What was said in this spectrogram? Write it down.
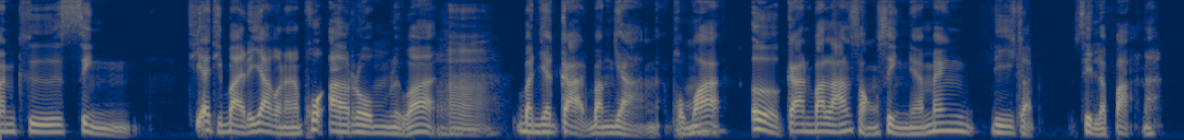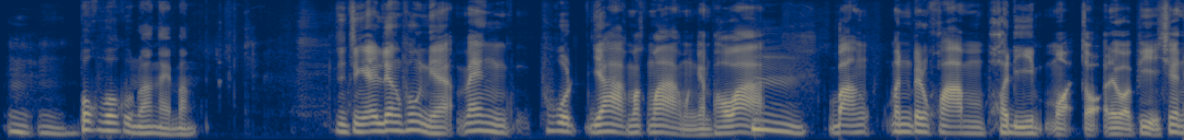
มันคือสิ่ง ที่อธิบายได้ยากกว่านั้น พวกอารมณ์หรือว่าอ่าบรรยากาศบางอย่าง ผมว่า เออ การ balance สองสิ่งเนี้ยแม่งดีกับศิลปะนะอืมอืมพวกพวกคุณว่าไงบ้าง จริงๆไอ้เรื่องพวกเนี้ยแม่งพูดยากมากๆเหมือนกัน เพราะว่าอืมบางมันเป็นความพอดีเหมาะเจาะเลยว่ะพี่ เช่น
